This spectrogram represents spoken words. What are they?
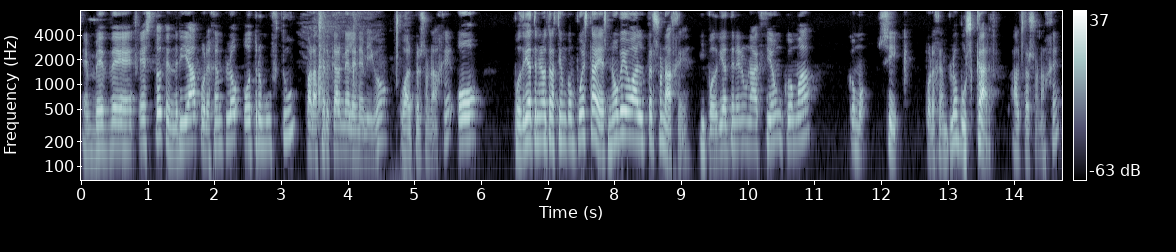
en vez de esto tendría, por ejemplo, otro moveTo para acercarme al enemigo o al personaje. O podría tener otra acción compuesta, es no veo al personaje, y podría tener una acción como, como seek, por ejemplo, buscar al personaje.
